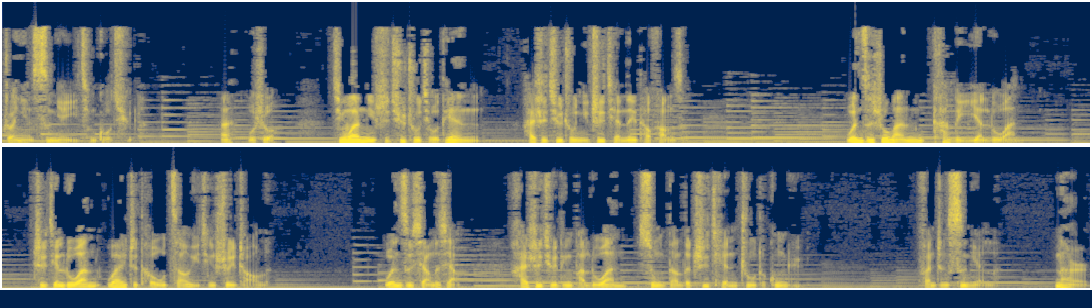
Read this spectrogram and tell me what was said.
转眼四年已经过去了。哎，我说，今晚你是去住酒店，还是去住你之前那套房子？蚊子说完，看了一眼陆安，只见陆安歪着头，早已经睡着了。蚊子想了想，还是决定把陆安送到了之前住的公寓。反正四年了，那儿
